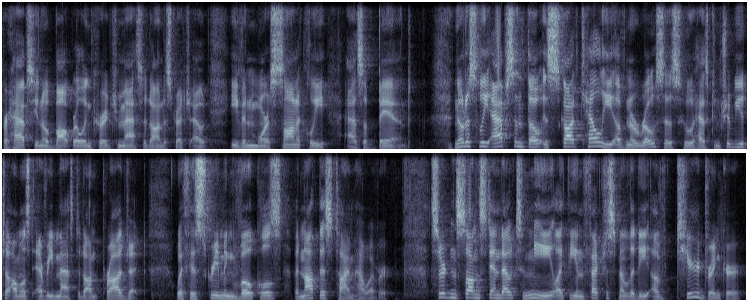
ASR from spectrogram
perhaps, you know, Bottrill encouraged Mastodon to stretch out even more sonically as a band. Noticeably absent, though, is Scott Kelly of Neurosis, who has contributed to almost every Mastodon project, with his screaming vocals, but not this time, however. Certain songs stand out to me, like the infectious melody of Tear Drinker,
